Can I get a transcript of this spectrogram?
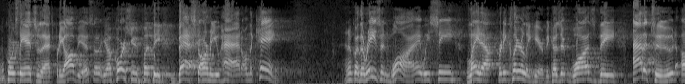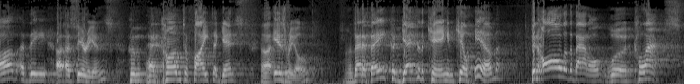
Of course, the answer to that's pretty obvious. you know, of course, you'd put the best army you had on the king. And of course, the reason why we see laid out pretty clearly here, because it was the attitude of the uh, Assyrians who had come to fight against uh, Israel, that if they could get to the king and kill him, then all of the battle would collapse.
